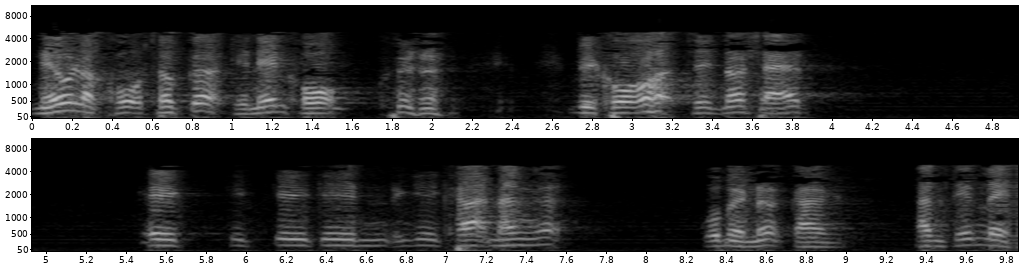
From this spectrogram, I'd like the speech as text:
Nếu là khổ thực á, thì nên khổ. bị khổ thì nó sẽ cái cái cái cái, cái khả năng á của mình nó càng tăng tiến lên.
